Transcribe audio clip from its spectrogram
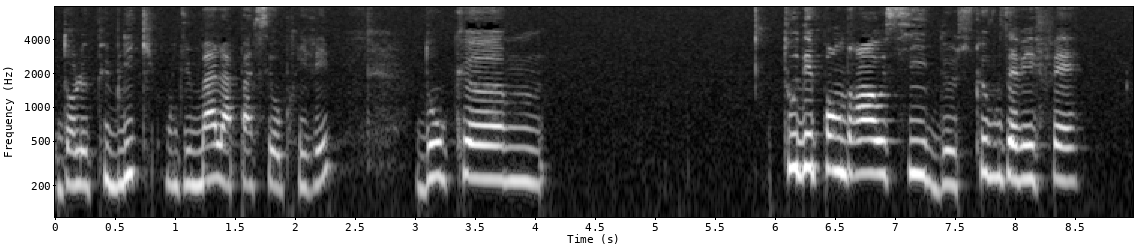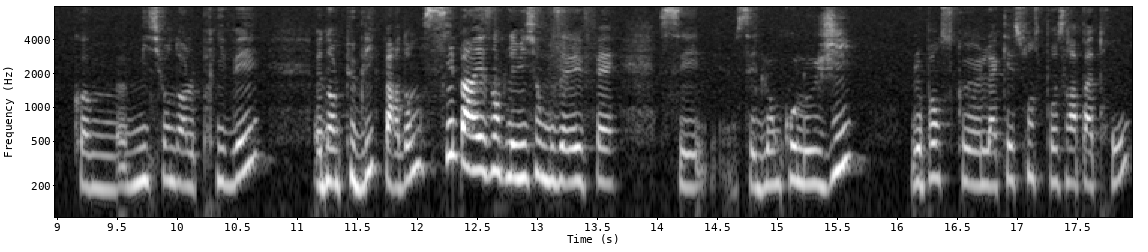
dans le public, ont du mal à passer au privé. Donc, euh, tout dépendra aussi de ce que vous avez fait comme mission dans le privé, euh, dans le public, pardon. Si par exemple les missions que vous avez fait c'est de l'oncologie, je pense que la question ne se posera pas trop.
